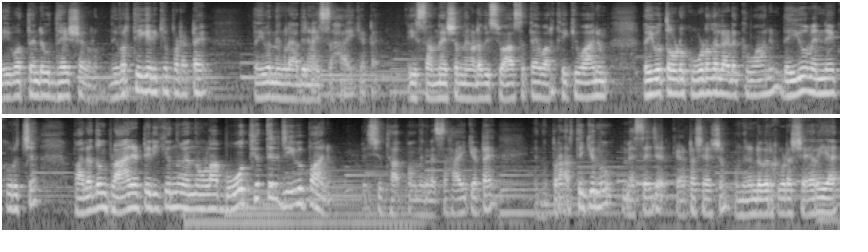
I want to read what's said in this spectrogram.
ദൈവത്തിന്റെ ഉദ്ദേശങ്ങളും നിവർത്തീകരിക്കപ്പെടട്ടെ. ദൈവം നിങ്ങളെ അതിനായി സഹായിക്കട്ടെ. ഈ സന്ദേശം നിങ്ങളുടെ വിശ്വാസത്തെ വർദ്ധിക്കുവാനും ദൈവത്തോട് കൂടുതൽ അടുക്കുവാനും ദൈവം എന്നെക്കുറിച്ച് പലതും പ്ലാനിട്ടിരിക്കുന്നു എന്നുള്ള ബോധ്യത്തിൽ ജീവിപ്പാനും പരിശുദ്ധാത്മാവ് നിങ്ങളെ സഹായിക്കട്ടെ എന്ന് പ്രാർത്ഥിക്കുന്നു. മെസ്സേജ് കേട്ട ശേഷം ഒന്ന് രണ്ട് പേർക്ക് കൂടെ ഷെയർ ചെയ്യാൻ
